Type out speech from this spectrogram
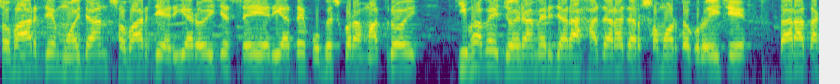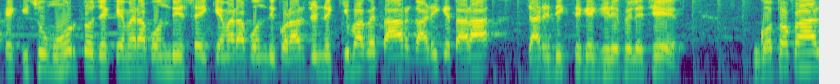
সভার যে ময়দান, সভার যে এরিয়া রয়েছে, সেই এরিয়াতে প্রবেশ করা মাত্রই কীভাবে জয়রামের যারা হাজার হাজার সমর্থক রয়েছে, তারা তাকে কিছু মুহূর্ত যে ক্যামেরা বন্দি, সেই ক্যামেরা বন্দি করার জন্য কীভাবে তার গাড়িকে তারা চারিদিক থেকে ঘিরে ফেলেছে। গতকাল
